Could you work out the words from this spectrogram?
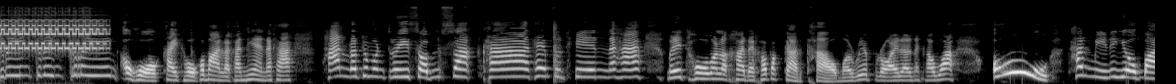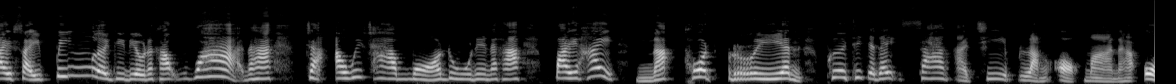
กรี๊งกรี๊งกรี๊งโอ้โห ใครโทรเข้ามาล่ะคะเนี่ยนะคะ ท่านรัฐมนตรีสมศักดิ์ค่ะ เทพสุทินนะคะ ไม่ได้โทรมาหรอกค่ะแต่เขาประกาศข่าวมาเรียบร้อยแล้วนะคะว่า โอ้ ท่านมีนโยบายใส่ปิ้งเลยทีเดียวนะคะ ว่านะคะจะเอาวิชาหมอดูเนี่ยนะคะ ไปให้นักโทษเรียน เพื่อที่จะได้สร้างอาชีพหลังออกมานะคะโอ้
